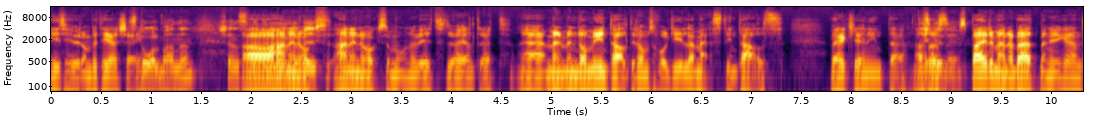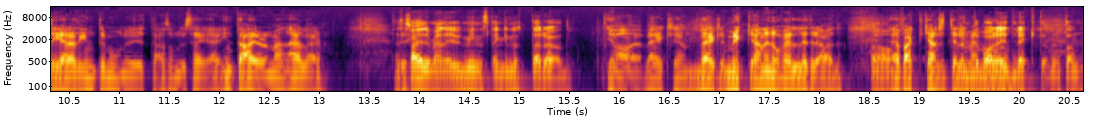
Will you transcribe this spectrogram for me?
i hur de beter sig. Stålmannen känns Ja, lite han är, nog också, han är nog också monovit. Du har helt rätt. Eh, men, men de är ju inte alltid de som folk gillar mest. Inte alls. Verkligen inte. Alltså. Spiderman och Batman är ju garanterat inte monovita som du säger. Inte Iron Man heller. Spiderman är ju minst en gnutta röd. Ja, verkligen. verkligen. Mycket, han är nog väldigt röd. Ja. Ja, faktiskt kanske till och med. inte bara i mono. dräkten utan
